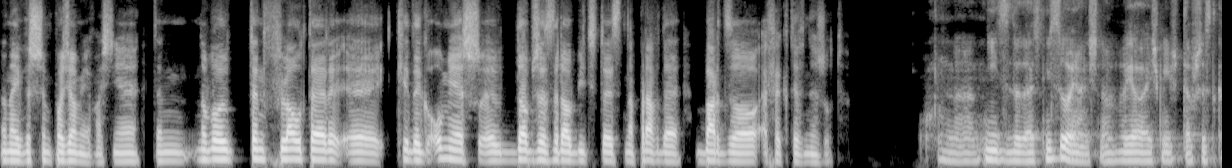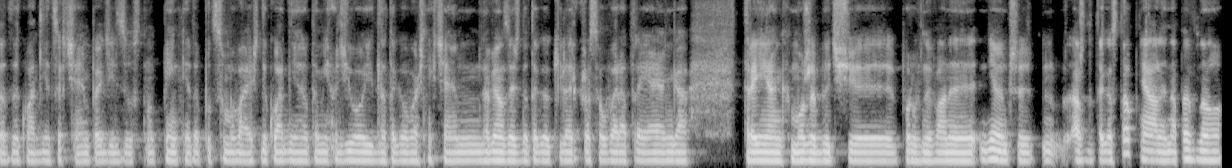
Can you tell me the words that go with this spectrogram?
na najwyższym poziomie. Właśnie ten, no bo ten floater, e, kiedy go umiesz dobrze zrobić, to jest naprawdę bardzo efektywny rzut. No, nic dodać, nic ująć. No, wyjąłeś mi to wszystko dokładnie, co chciałem powiedzieć z ust. No, pięknie to podsumowałeś, dokładnie o to mi chodziło i dlatego właśnie chciałem nawiązać do tego killer crossovera Treya Younga. Trey Young może być y, porównywany, nie wiem czy aż do tego stopnia, ale na pewno,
